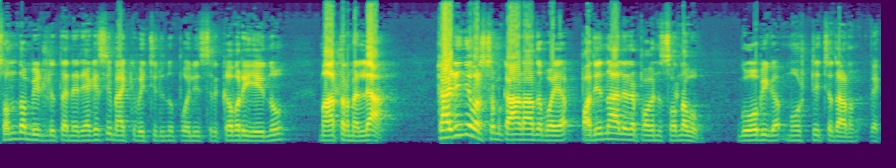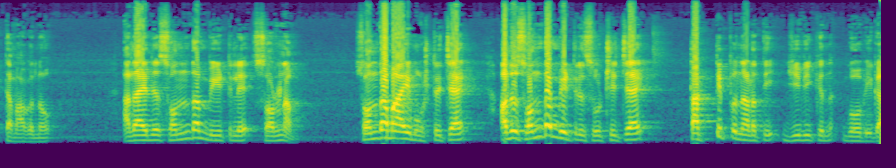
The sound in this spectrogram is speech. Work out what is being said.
സ്വന്തം വീട്ടിൽ തന്നെ രഹസ്യമാക്കി വെച്ചിരുന്നു പോലീസ് റിക്കവർ ചെയ്യുന്നു. മാത്രമല്ല കഴിഞ്ഞ വർഷം കാണാതെ പോയ പതിനാലര പവൻ സ്വർണവും ഗോപിക മോഷ്ടിച്ചതാണെന്ന് വ്യക്തമാകുന്നു. അതായത് സ്വന്തം വീട്ടിലെ സ്വർണം സ്വന്തമായി മോഷ്ടിച്ച് അത് സ്വന്തം വീട്ടിൽ സൂക്ഷിച്ച് തട്ടിപ്പ് നടത്തി ജീവിക്കുന്ന ഗോപിക.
